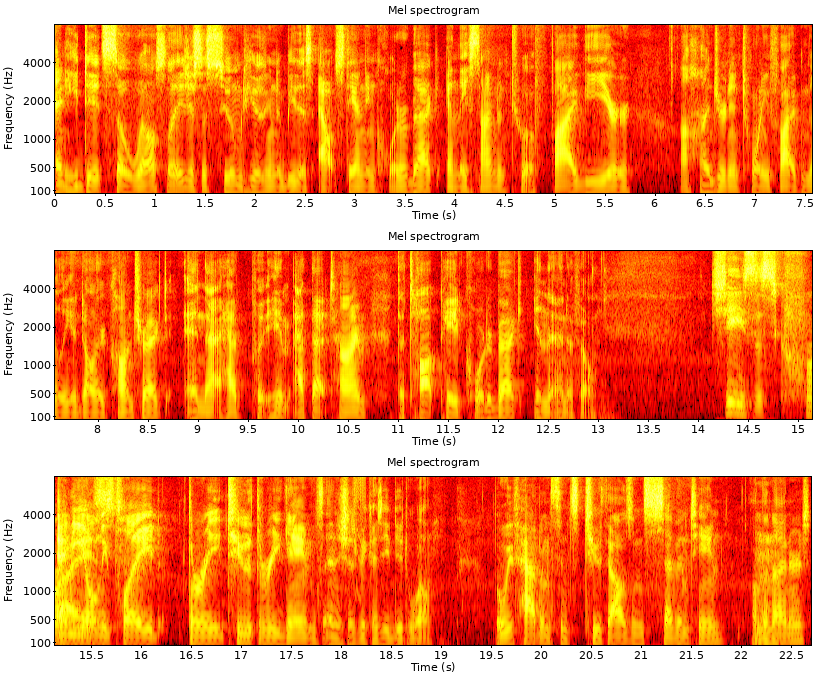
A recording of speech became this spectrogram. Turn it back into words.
And he did so well, so they just assumed he was going to be this outstanding quarterback, and they signed him to a five-year, $125 million contract, and that had put him at that time the top-paid quarterback in the NFL. Jesus Christ. And he only played three, two, three games, and it's just because he did well. But we've had him since 2017 on the mm-hmm. Niners,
